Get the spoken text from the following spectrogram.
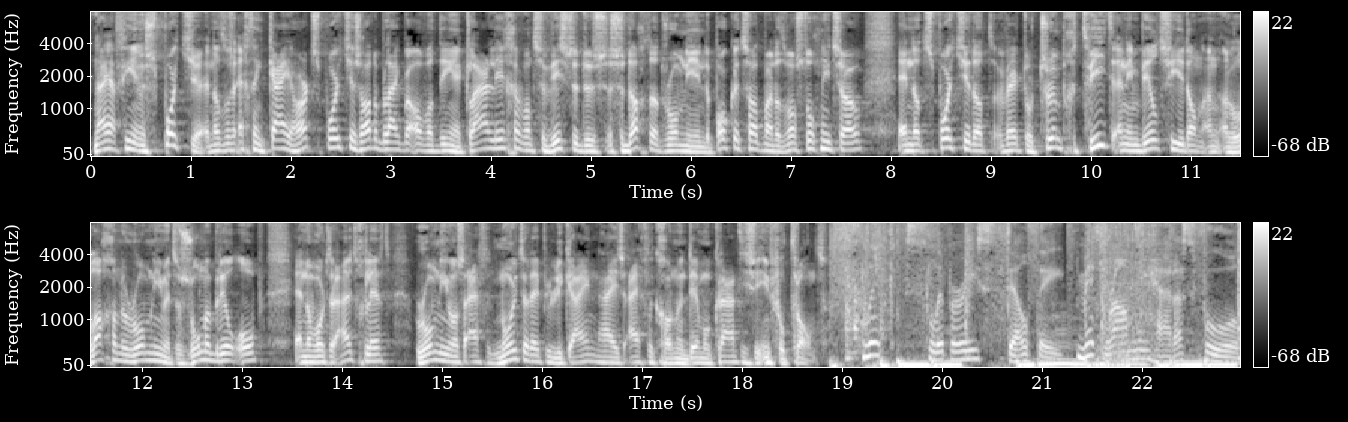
Nou ja, via een spotje. En dat was echt een keihard spotje. Ze hadden blijkbaar al wat dingen klaar liggen. Want ze wisten dus, ze dachten dat Romney in de pocket zat, maar dat was toch niet zo. En dat spotje dat werd door Trump getweet. En in beeld zie je dan een, een lachende Romney met een zonnebril op. En dan wordt er uitgelegd: Romney was eigenlijk nooit een republikein. Hij is eigenlijk gewoon een democratische infiltrant. Slick slippery, stealthy. Mitt Romney had us fooled.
